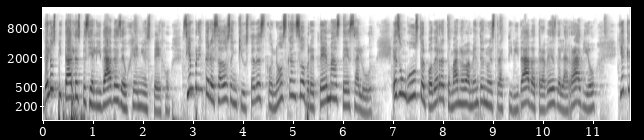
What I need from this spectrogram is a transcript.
del Hospital de Especialidades de Eugenio Espejo, siempre interesados en que ustedes conozcan sobre temas de salud. Es un gusto el poder retomar nuevamente nuestra actividad a través de la radio, ya que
